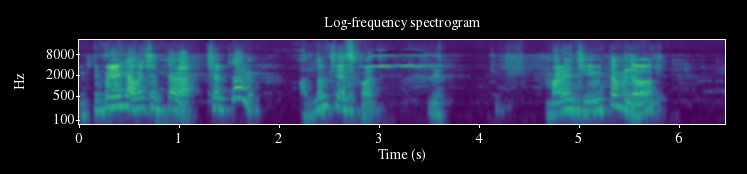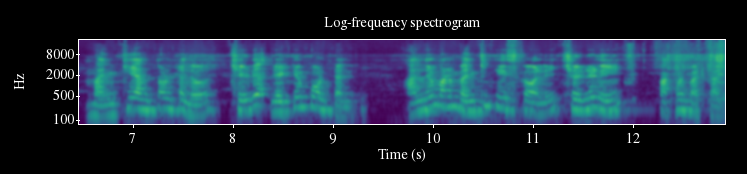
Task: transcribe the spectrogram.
ఇచ్చిపోయాక ఎవరు చెప్తారా? చెప్తాడు. అర్థం చేసుకోవాలి. మన జీవితంలో మంచి ఎంత ఉంటుందో చెడు రెట్టింపు ఉంటుంది. అందులో మనం మంచి తీసుకోవాలి చెడుని పక్కన పెట్టాలి.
